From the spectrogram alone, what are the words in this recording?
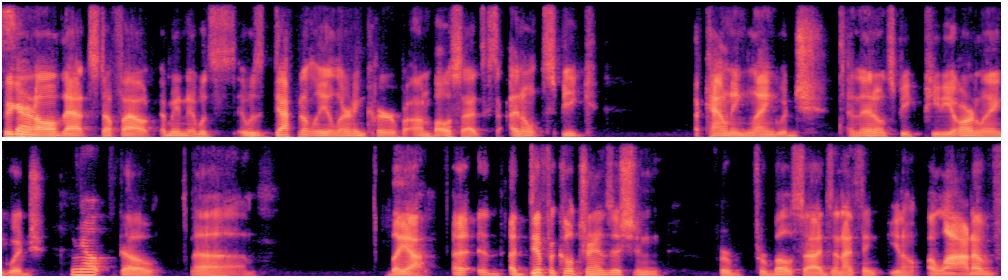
Figuring so. all that stuff out. I mean, it was it was definitely a learning curve on both sides because I don't speak accounting language and they don't speak PDR language. Nope. So, um, but yeah, a, a, difficult transition for for both sides, and I think you know a lot of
